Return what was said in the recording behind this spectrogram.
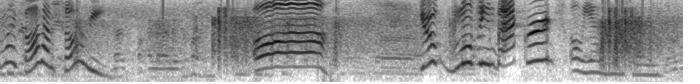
Oh my God. I'm sorry. Oh. You're moving backwards. Oh yeah. I'm sorry.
